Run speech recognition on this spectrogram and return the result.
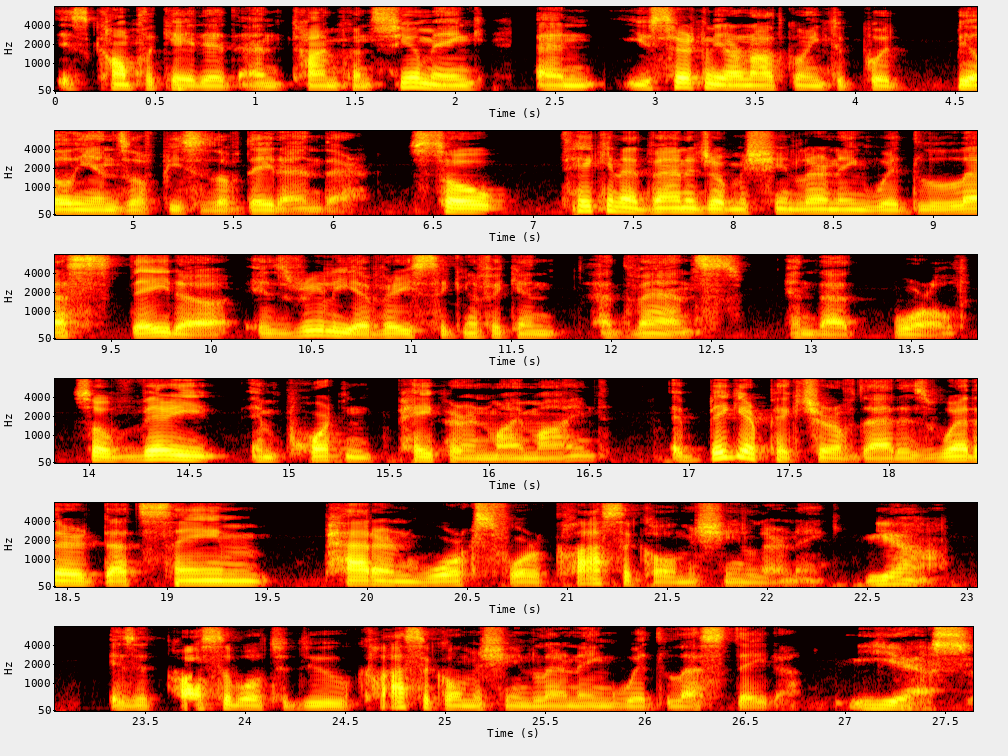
is complicated and time consuming. And you certainly are not going to put billions of pieces of data in there. So taking advantage of machine learning with less data is really a very significant advance in that world. So, very important paper in my mind. A bigger picture of that is whether that same pattern works for classical machine learning. Yeah. Is it possible to do classical machine learning with less data? Yes.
